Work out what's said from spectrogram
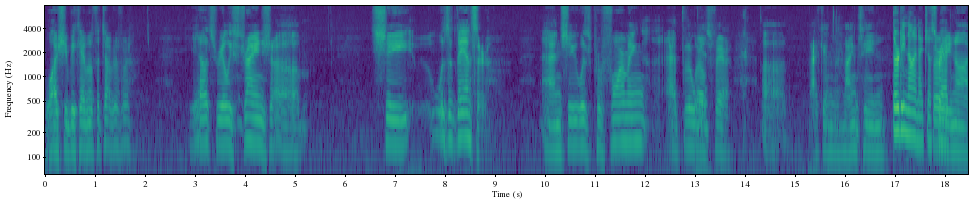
Why she became a photographer? You know, it's really strange. Um, she was a dancer, and she was performing at the World's Fair uh, back in 1939. Thirty-nine, I just read. 39,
